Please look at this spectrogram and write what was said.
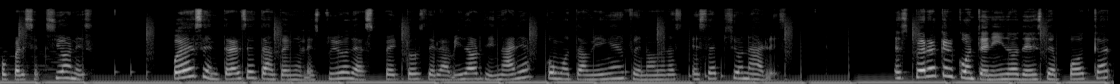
o percepciones Puede centrarse tanto en el estudio de aspectos de la vida ordinaria como también en fenómenos excepcionales. Espero que el contenido de este podcast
